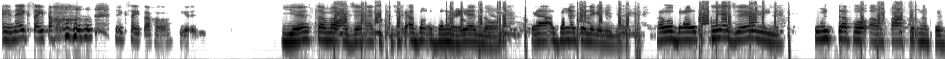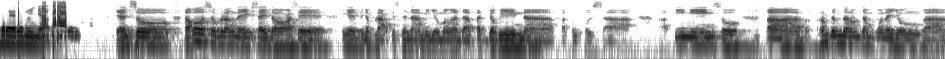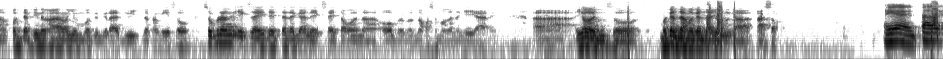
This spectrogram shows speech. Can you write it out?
ayun, na-excite ako. na-excite ako. Yun. Yes, tama ka dyan. At abang-abang na yan, no? Kaya abangan talaga ninyo. How about Kuya Jerry? Kumusta po ang pasok ng Pebrero ninyo? Yan, so ako sobrang na-excite ako kasi ngayon pinapractice na namin yung mga dapat gawin na patungkol sa uh, pinning. So, uh, ramdam na ramdam ko na yung uh, pagdating ng araw yung mag-graduate na kami. So, sobrang excited talaga na excite ako na overwhelmed ako sa mga nangyayari. Uh, yun, so maganda, maganda yung uh, pasok. Ayan. Uh,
